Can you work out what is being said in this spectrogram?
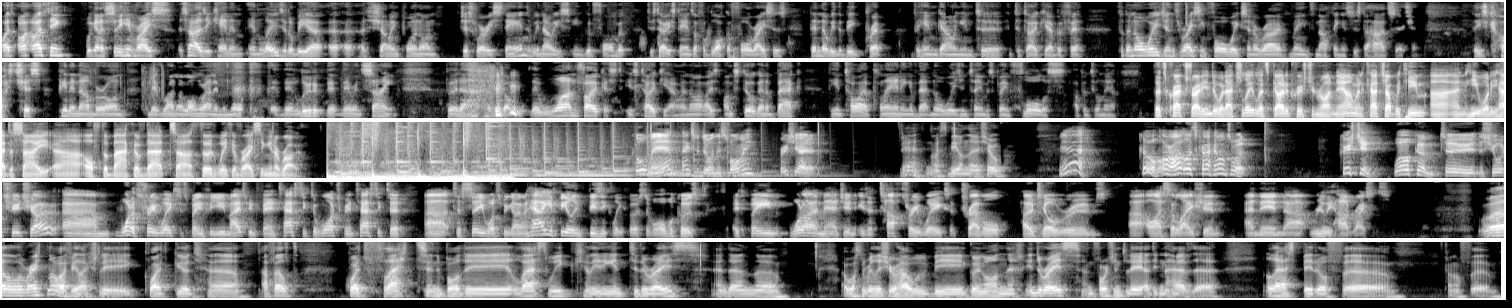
I, I, think we're going to see him race as hard as he can in, in Leeds. It'll be a, a, a, showing point on just where he stands. We know he's in good form, but just how he stands off a block of four races. Then there'll be the big prep for him going into, into Tokyo. But for for the Norwegians, racing four weeks in a row means nothing. It's just a hard session. These guys just pin a number on, and they've run a long run in the north. They're, they're ludic- they're, they're insane. But uh, they've got their one focused is Tokyo, and I, I'm still going to back the entire planning of that Norwegian team has been flawless up until now. Let's crack straight into it, actually. Let's go to Christian right now. I'm going to catch up with him uh, and hear what he had to say uh, off the back of that uh, third week of racing in a row. Man. Thanks for doing this for me. Appreciate it. Yeah, nice to be on the show. Yeah, cool. All right, let's crack on to it. Christian, welcome to the Short Shoot Show. Um, what a three weeks it's been for you, mate. It's been fantastic to watch, fantastic to uh, to see what's been going on. How are you feeling physically, first of all? Because it's been what I imagine is a tough three weeks of travel, hotel rooms, uh, isolation, and then uh, really hard races. Well, right now I feel actually quite good. Uh, I felt quite flat in the body last week leading into the race, and then uh, I wasn't really sure how it would be going on in the race. Unfortunately, I didn't have the last bit of uh, kind of um,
